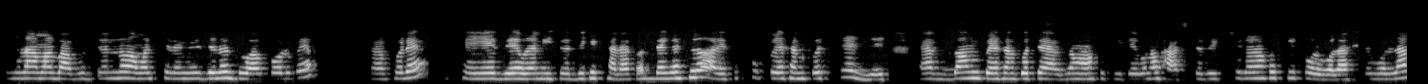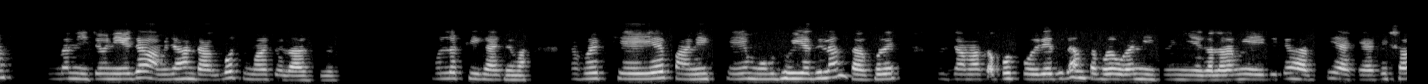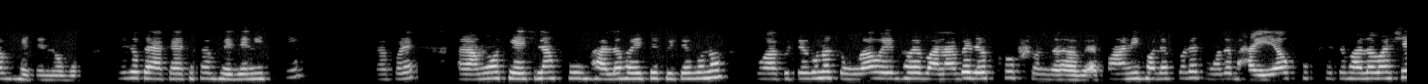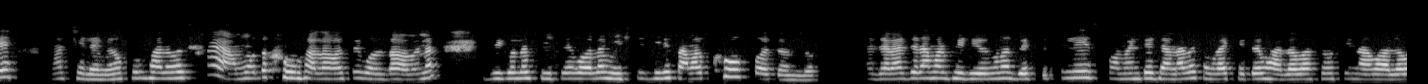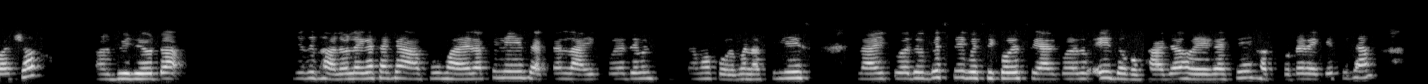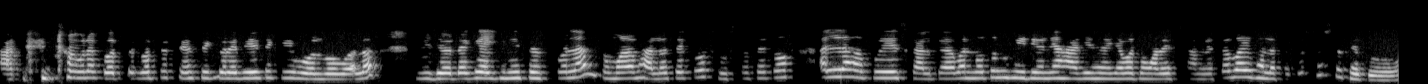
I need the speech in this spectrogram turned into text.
তোমরা আমার বাবুর জন্য, আমার ছেলে মেয়ের জন্য দোয়া করবে। তারপরে খেয়ে যে ওরা নিচের দিকে খেলা করতে গেছিল আর এসে খুব প্রেশান করছে যে একদম প্রেশান করছে, একদম আমাকে পিঠে কোনো ভাজতে দিচ্ছিল না। কি করব? লাস্টে বললাম, তোমরা নিচেও নিয়ে যাও, আমি যখন ডাকবো তোমরা চলে আসবে। বলল, ঠিক আছে মা। তারপরে খেয়ে পানি খেয়ে মুখ ধুইয়ে দিলাম, তারপরে জামা কাপড় পরিয়ে দিলাম, তারপরে ওরা নিচে নিয়ে গেল। আমি এইদিকে ভাবছি একে একে সব ভেজে নেব। তোকে একে একে সব ভেজে নিচ্ছি, তারপরে আর আমিও খেয়েছিলাম, খুব ভালো হয়েছে পিঠেগুলো। পোয়া পিঠেগুলো তোমরাও এইভাবে বানাবে দেখো খুব সুন্দর হবে। আর পানি হলে পরে তোমাদের ভাইয়াও খুব খেতে ভালোবাসে, আমার ছেলে মেয়েও খুব ভালোবাসে। হ্যাঁ আমিও তো খুব ভালোবাসি বলতে হবে না। যে কোনো পিঠে বলো, মিষ্টি জিনিস আমার খুব পছন্দ। আর যারা যারা আমার ভিডিওগুলো দেখতে প্লিজ কমেন্টে জানাবে তোমরা খেতে ভালোবাসো কি না ভালোবাসো। আর ভিডিওটা যদি ভালো লেগে থাকে আপু, ভাইয়েরা প্লিজ একটা লাইক করে দেবেন আমার করবে না প্লিজ লাইক করে দেবে বেশি বেশি করে শেয়ার করে দেবে এই দেখো, ভাজা হয়ে গেছে, হটপটে রেখেছিলাম, আর তোমরা করতে করতে শেষই করে দিয়েছে, কি বলব বলো? ভিডিওটাকে এইখানে শেষ করলাম। তোমরা ভালো থেকো, সুস্থ থেকো। আল্লাহ হাফিজ, কালকে আবার নতুন ভিডিও নিয়ে হাজির হয়ে যাব তোমাদের সামনে। সবাই ভালো থেকো, সুস্থ থেকো।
